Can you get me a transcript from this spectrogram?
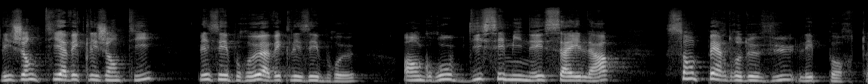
les gentils avec les gentils, les Hébreux avec les Hébreux, en groupes disséminés çà et là, sans perdre de vue les portes.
